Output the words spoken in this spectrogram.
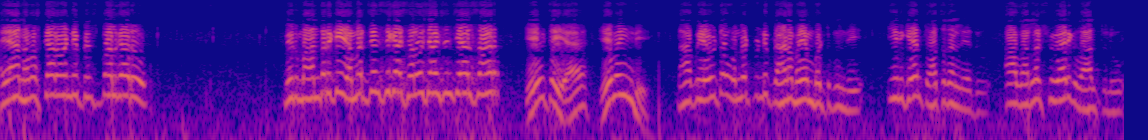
అయ్యా నమస్కారం అండి ప్రిన్సిపాల్ గారు. మీరు మా అందరికీ ఎమర్జెన్సీగా సెలవు శాంక్షన్ చేయాలి సార్. ఏమిటయ్యా? ఏమైంది? నాకు ఏమిటో ఉన్నటువంటి ప్రాణభయం పట్టుకుంది. ఈయనకేం తోచడం లేదు. ఆ వరలక్ష్మి గారికి వాంతులు.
